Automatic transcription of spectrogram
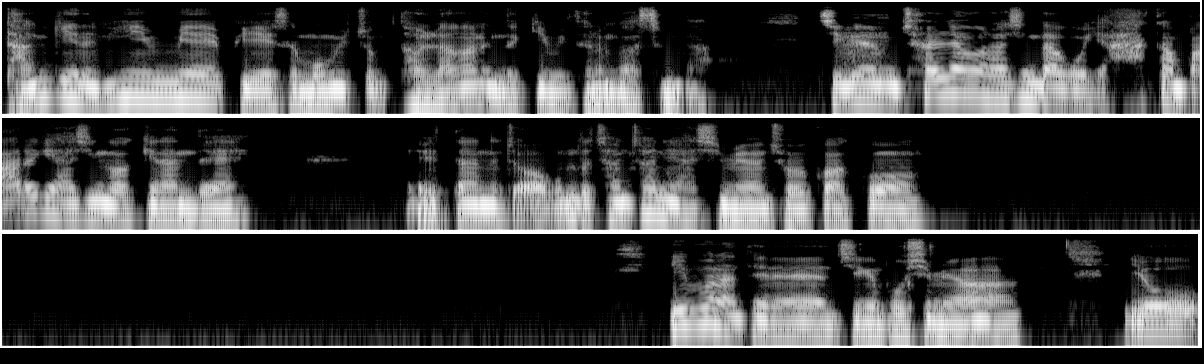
당기는 힘에 비해서 몸이 좀 덜 나가는 느낌이 드는 것 같습니다. 지금 촬영을 하신다고 약간 빠르게 하신 것 같긴 한데 일단은 조금 더 천천히 하시면 좋을 것 같고 이분한테는 지금 보시면 요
